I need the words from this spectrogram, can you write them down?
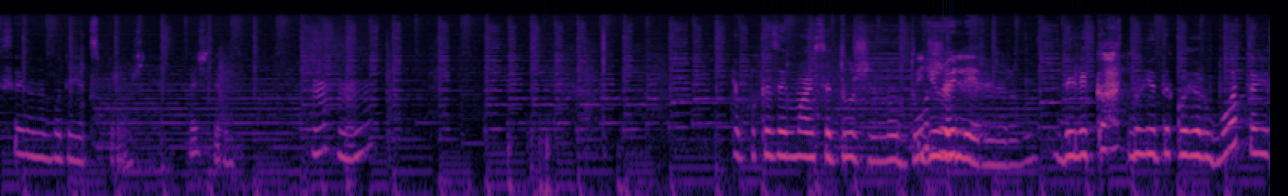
Все вона буде як справжня. Бачите? Угу. Я поки займаюся дуже, ну дуже Ювелірно роблю. делікатною такою роботою.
